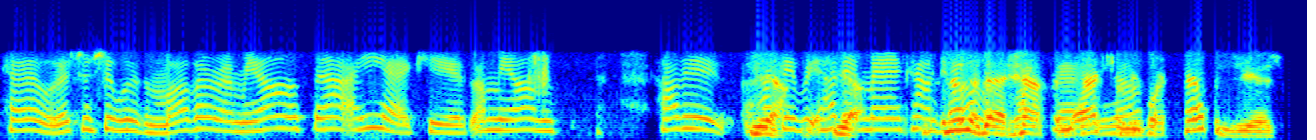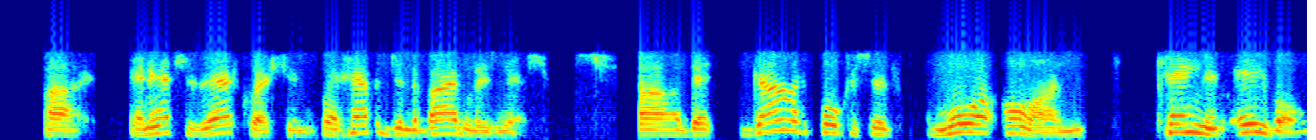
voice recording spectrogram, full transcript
had a relationship with his mother? I mean, I don't understand how he had kids. I mean, I don't, how did how Yeah, did how yeah. did mankind None of that happened. that, you Actually, know? what happens is, uh, in answer to that question, what happens in the Bible is this: uh, that God focuses more on Cain and Abel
